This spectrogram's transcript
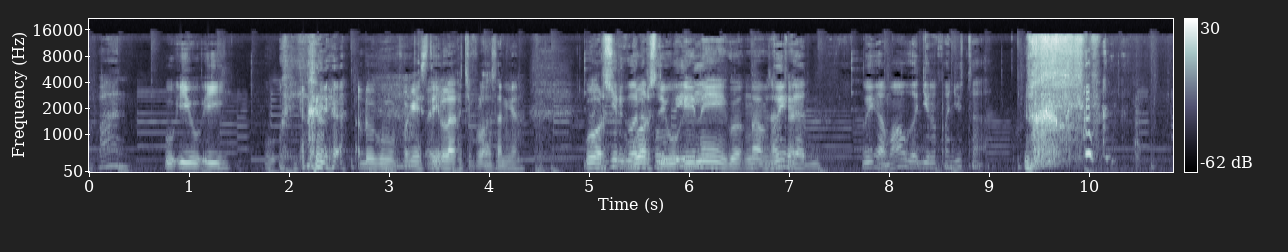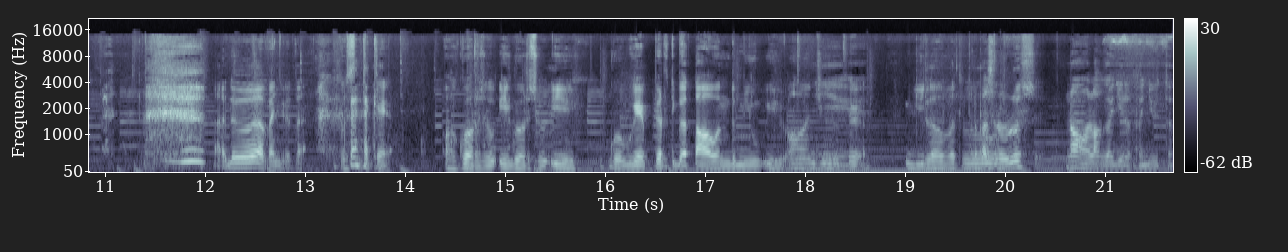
Apaan? UI UI Iya. aduh gue mau pakai istilah keceplosan kan. Gue harus gue harus di UI UI nih. gue nggak gue misalnya kayak nggak gue nggak mau gaji 8 juta. Aduh 8 juta. Maksudnya kayak oh gue harus UI gue harus UI gue gapir 3 tahun demi UI anjir Iya. kayak gila banget lu. Pas lulus nolak gaji 8 juta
